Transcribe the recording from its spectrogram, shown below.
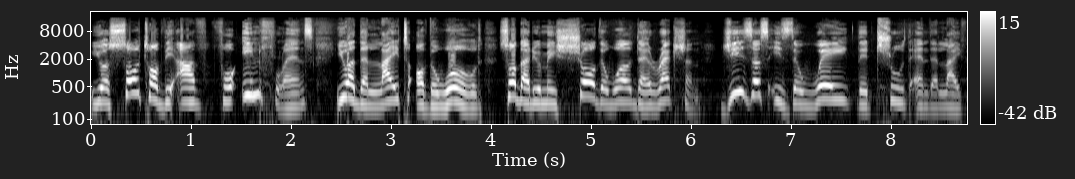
You are salt of the earth for influence. You are the light of the world so that you may show the world direction. Jesus is the way, the truth, and the life.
